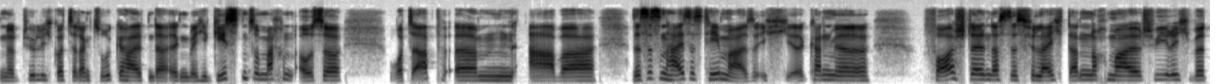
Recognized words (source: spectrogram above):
natürlich Gott sei Dank zurückgehalten, da irgendwelche Gesten zu machen, außer WhatsApp. Ähm, aber das ist ein heißes Thema. Also ich äh, kann mir vorstellen, dass das vielleicht dann nochmal schwierig wird,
